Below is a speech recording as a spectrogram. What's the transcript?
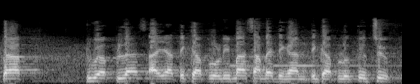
bab 12 ayat 35 sampai dengan 37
